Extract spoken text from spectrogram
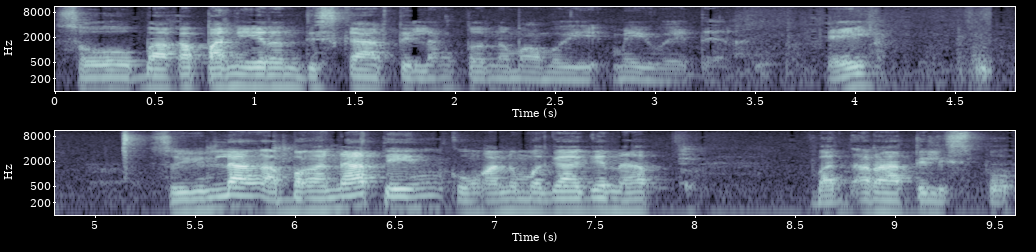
So, baka panirang diskarte lang to ng mga May- Mayweather. Okay? So, yun lang. Abangan natin kung anong magaganap. Bad Aratilis po.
